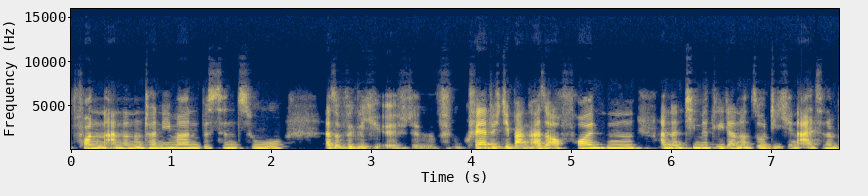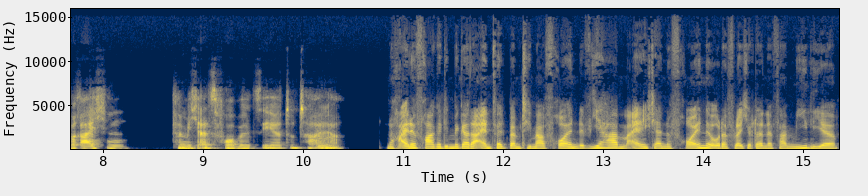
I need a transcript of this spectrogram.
von anderen Unternehmern bis hin zu, also wirklich äh, quer durch die Bank, also auch Freunden, anderen Teammitgliedern und so, die ich in einzelnen Bereichen für mich als Vorbild sehe, total, mhm. ja. Noch eine Frage, die mir gerade einfällt beim Thema Freunde. Wie haben eigentlich deine Freunde oder vielleicht auch deine Familie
